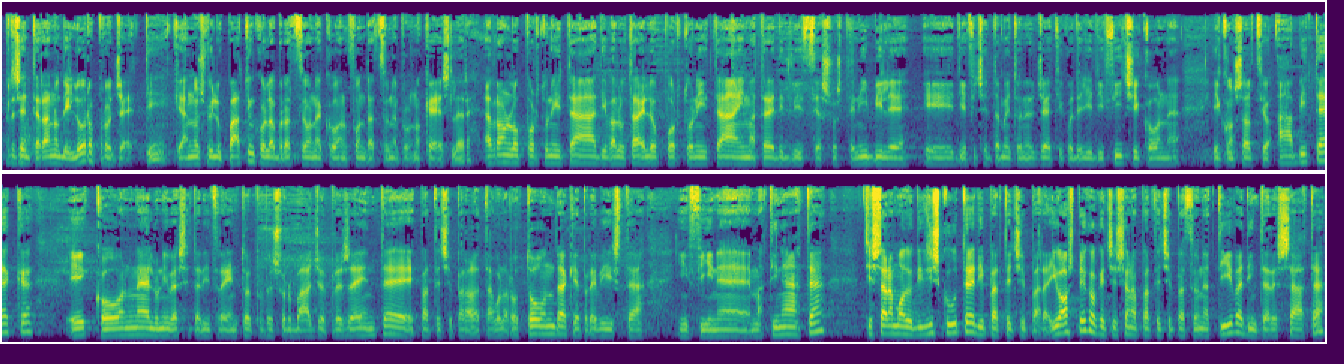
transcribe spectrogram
presenteranno dei loro progetti che hanno sviluppato in collaborazione con Fondazione Bruno Kessler. Avranno l'opportunità di valutare le opportunità in materia di edilizia sostenibile e di efficientamento energetico degli edifici con il consorzio Abitec e con l'Università di Trento. Il professor Baggio è presente e parteciperà alla tavola rotonda che è prevista in fine mattinata ci sarà modo di discutere e di partecipare. Io auspico che ci sia una partecipazione attiva ed interessata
